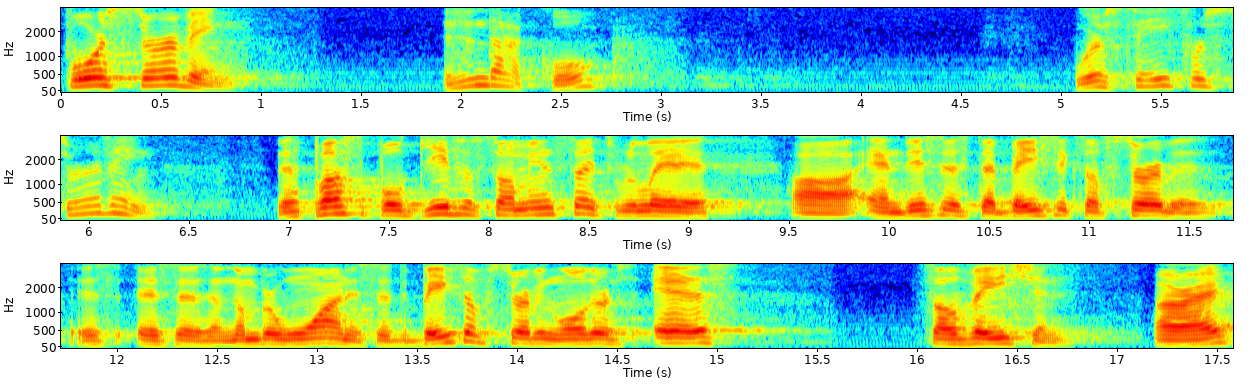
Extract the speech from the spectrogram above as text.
for serving. Isn't that cool? We're saved for serving. The Apostle Paul gives us some insights related, uh, and this is the basics of service. It, says, number one, it says the base of serving others is salvation. All right?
